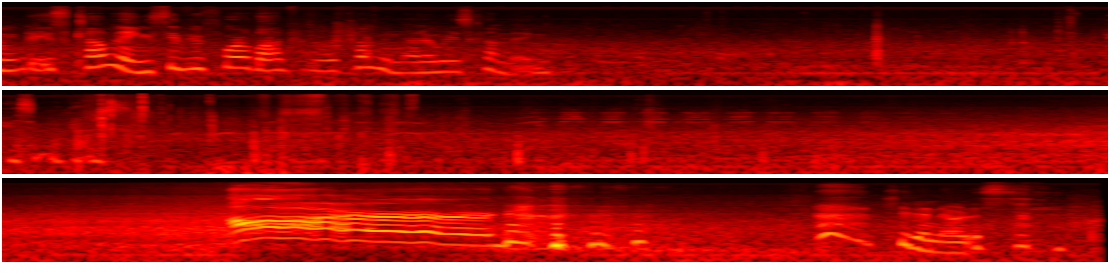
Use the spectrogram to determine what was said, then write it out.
Nobody's coming. See, before a lot of people were coming, now nobody's coming. Here someone comes. Arg! she didn't notice.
